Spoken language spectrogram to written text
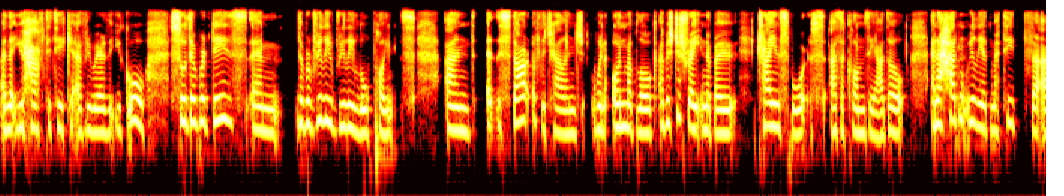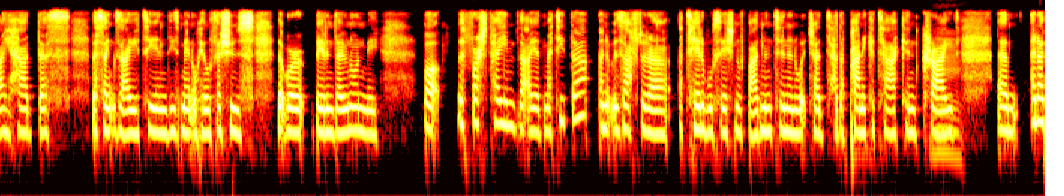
and that you have to take it everywhere that you go. So there were days um, there were really, really low points. And at the start of the challenge, when on my blog, I was just writing about trying sports as a clumsy adult. And I hadn't really admitted that I had this this anxiety and these mental health issues that were bearing down on me. But the first time that I admitted that, and it was after a, a terrible session of badminton in which I'd had a panic attack and cried. Mm. Um, and I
